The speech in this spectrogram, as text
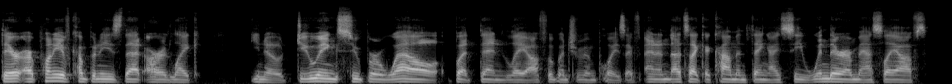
there are plenty of companies that are like, you know, doing super well, but then lay off a bunch of employees. and that's like a common thing I see when there are mass layoffs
